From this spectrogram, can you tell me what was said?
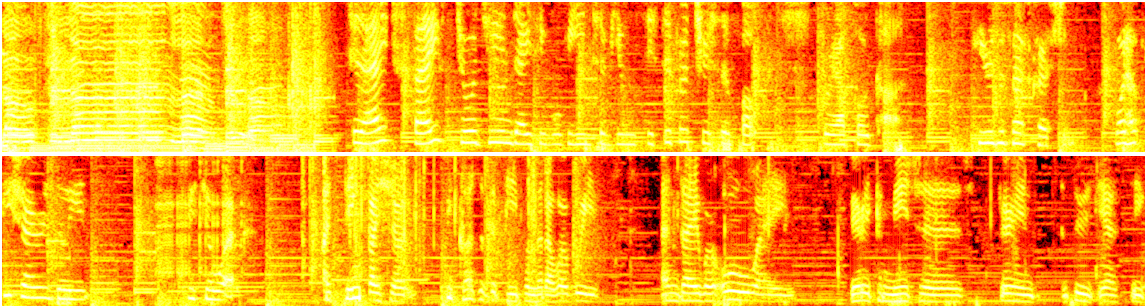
Love to learn, learn to love. Today, Faith, Georgie, and Daisy will be interviewing Sister Patricia Fox for our podcast. Here's the first question What helped you show resilience with your work? I think I showed because of the people that I were with, and they were always very committed, very enthusiastic,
